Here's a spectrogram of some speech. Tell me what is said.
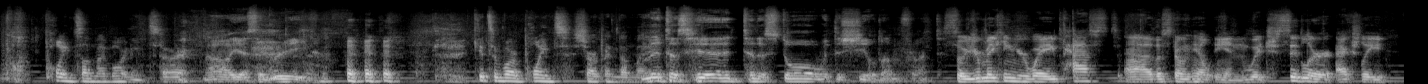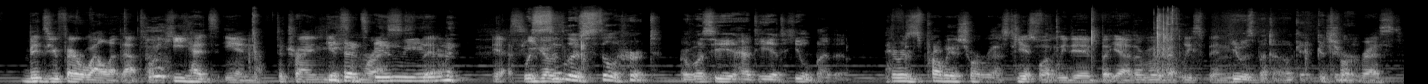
points on my morning star. Oh, yes, agreed. Get some more points sharpened on my. Let us head to the store with the shield on front. So you're making your way past uh, the Stonehill Inn, which Sidler actually bids you farewell at that point. he heads in to try and He get some heads rest in the there. inn. Yes, Was he goes. Sidler still hurt? Or was he had he had healed by then? There was probably a short rest. Get what we did, but yeah, there would have at least been He was better. Okay, good a to short know. rest.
